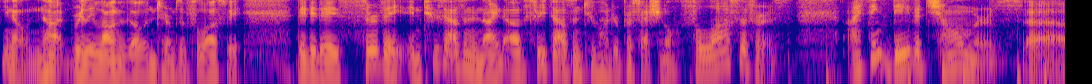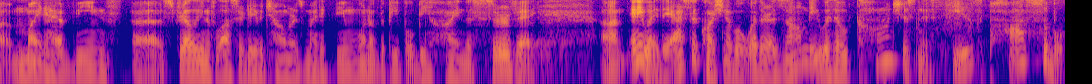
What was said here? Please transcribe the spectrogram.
you know, not really long ago in terms of philosophy. They did a survey in 2009 of 3,200 professional philosophers. I think David Chalmers uh, might have been, uh, Australian philosopher David Chalmers might have been one of the people behind the survey. Um, anyway, they asked a question about whether a zombie without consciousness is possible.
